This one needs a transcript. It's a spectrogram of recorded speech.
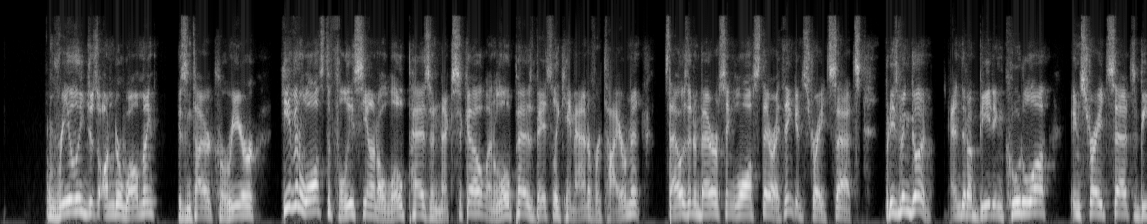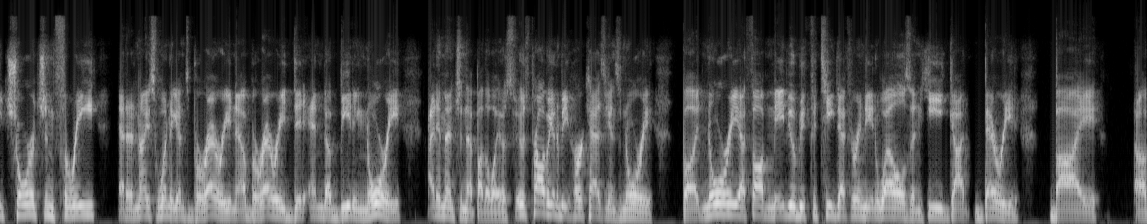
really just underwhelming his entire career. He even lost to Feliciano Lopez in Mexico, and Lopez basically came out of retirement. So that was an embarrassing loss there, I think, in straight sets. But he's been good. Ended up beating Kudla in straight sets, beat Coric in three, had a nice win against Barrere. Now, Barrere did end up beating Norrie. I didn't mention that, by the way. It was, it was probably going to be Hurkacz against Norrie, but Norrie, I thought maybe would be fatigued after Indian Wells, and he got buried by uh,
